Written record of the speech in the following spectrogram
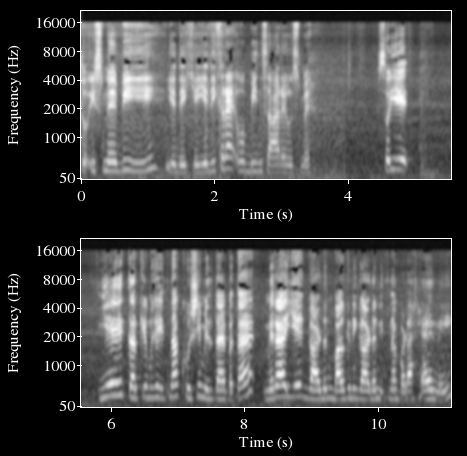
तो इसमें भी, ये देखिए, ये दिख रहा है, वो बिन सारे उसमें। सो ये ये करके मुझे इतना खुशी मिलता है, पता है? मेरा ये गार्डन बालकनी गार्डन इतना बड़ा है नहीं।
